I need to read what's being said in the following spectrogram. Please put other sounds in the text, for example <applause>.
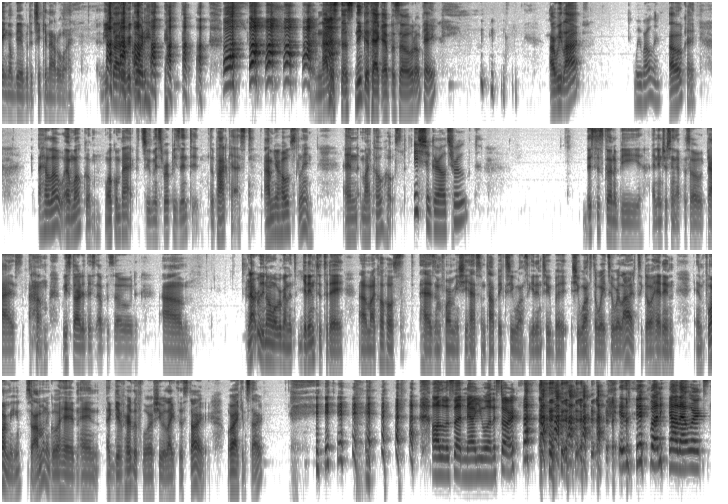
you ain't gonna be able to chicken out on. One. You started recording. <laughs> Not as the sneak attack episode. Okay. Are we live? We rolling. Oh, okay. Hello and welcome. Welcome back to Misrepresented, the podcast. I'm your host, Lynn, and my co host. It's your girl, Truth. This is going to be an interesting episode, guys. <laughs> Um, we started this episode um, not really knowing what we're going to get into today. Uh, my co host has informed me she has some topics she wants to get into, but she wants to wait till we're live to go ahead and inform me. So I'm going to go ahead and uh, give her the floor if she would like to start, or I can start. <laughs> All of a sudden, now you want to start. <laughs> <laughs> Isn't it funny how that works?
